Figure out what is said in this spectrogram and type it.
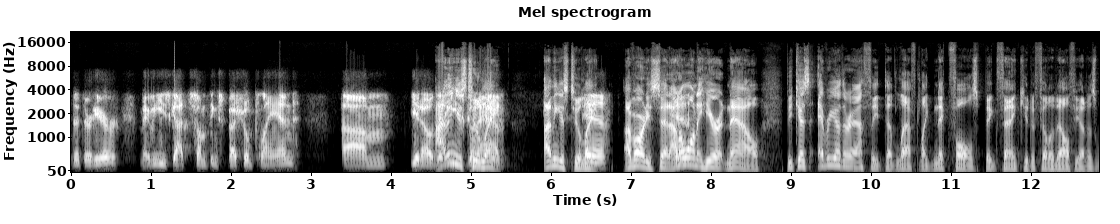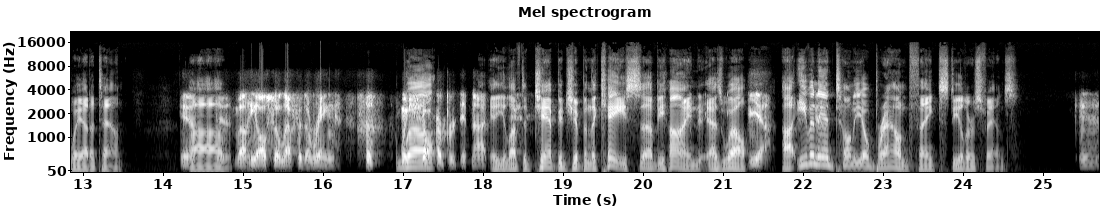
that they're here. Maybe he's got something special planned. Um, you know, I think it's too late. have- I think it's too late. Yeah. I've already said I don't want to hear it now because every other athlete that left, like Nick Foles, big thank you to Philadelphia on his way out of town. yeah, Uh, yeah. Well, he also left with a ring, Well- Harper did not. You left a championship in the case uh, behind as well. Yeah. Uh, even Yeah. Antonio Brown thanked Steelers fans. yeah.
